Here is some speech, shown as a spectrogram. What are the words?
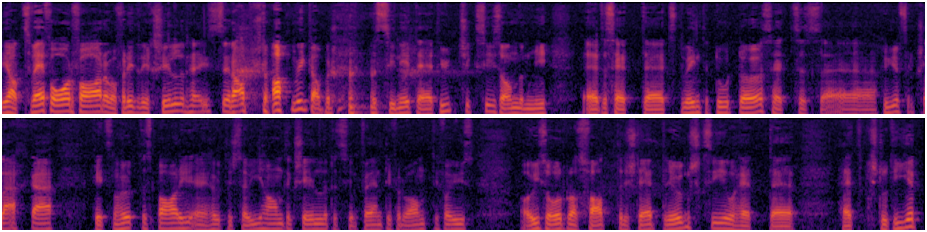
ich habe zwei Vorfahren, die Friedrich Schiller heißen, Abstammung, aber das waren nicht äh, Deutsche, gewesen, sondern mein, äh, das hat äh, zu Winterthur Dös ein äh, Küfergeschlecht gegeben. Gibt es noch heute ein paar, äh, heute ist es ein Weinhandel Schiller, das sind entfernte Verwandte von uns. Auch unser Urgroßvater war der, der Jüngste und hat, äh, hat studiert,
